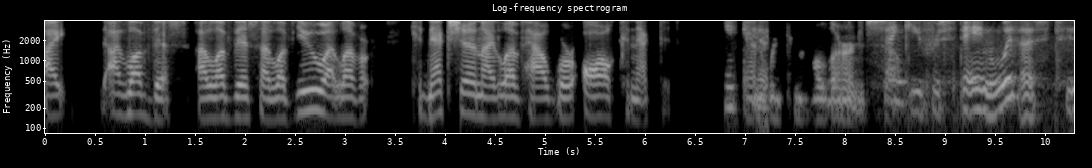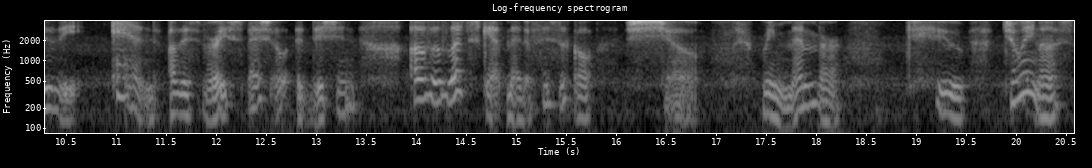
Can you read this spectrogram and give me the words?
I, I love this. I love this. I love you. I love our connection. I love how we're all connected You and too. we can all learn. So Thank you for staying with us to the end of this very special edition of the Let's Get Metaphysical show. Remember to join us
